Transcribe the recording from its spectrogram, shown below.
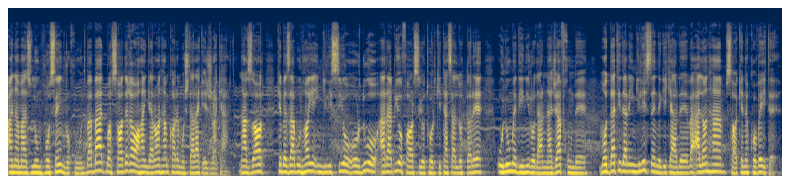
انا مظلوم حسین رو خوند و بعد با صادق آهنگران هم کار مشترک اجرا کرد. نزار که به زبونهای انگلیسی و اردو و عربی و فارسی و ترکی تسلط داره علوم دینی رو در نجف خونده مدتی در انگلیس زندگی کرده و الان هم ساکن کویته.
